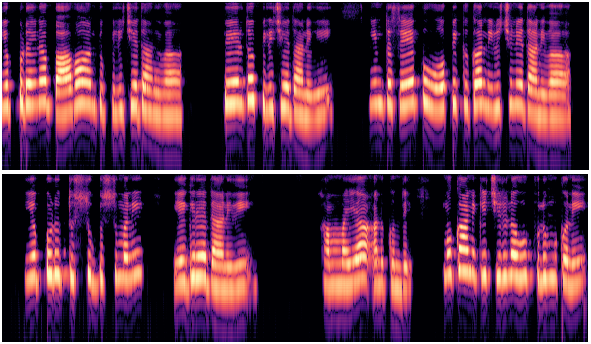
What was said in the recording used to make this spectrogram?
ఎప్పుడైనా బావా అంటూ పిలిచేదానివా? పేరుతో పిలిచేదానివి? ఇంతసేపు ఓపికగా నిలుచునేదానివా? ఎప్పుడు తుస్సు బుస్సుమని ఎగిరేదానివి? అమ్మయ్య అనుకుంది. ముఖానికి చిరునవ్వు పులుముకొని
